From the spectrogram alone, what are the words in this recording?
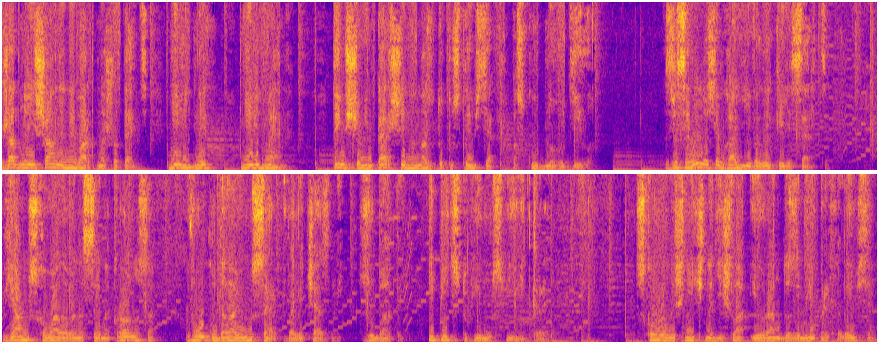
Жадної шани не варт наш отець, ні від них, ні від мене, тим, що він перший на нас допустився паскудного діла. Звеселилося в Гаї велике її серце. В яму сховала вона сина Кроноса, в руку дала йому серп величезний, зубатий, і підступ йому свій відкрила. Скоро лиш ніч надійшла, і Уран до землі прихилився,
